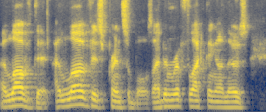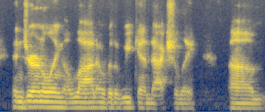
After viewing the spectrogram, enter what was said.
I loved it. I love his principles. I've been reflecting on those and journaling a lot over the weekend. Actually, um,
